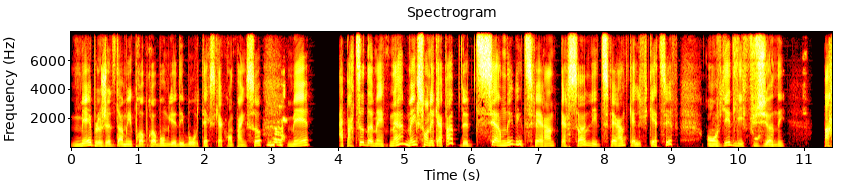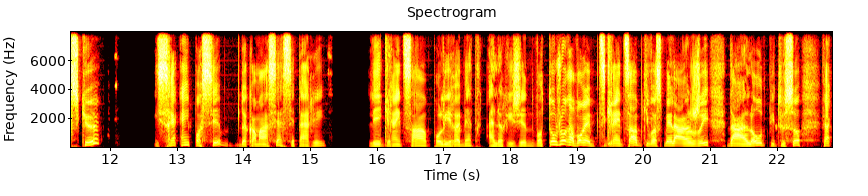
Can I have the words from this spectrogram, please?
Mais, je dis dans mes propres mots, mais il y a des beaux textes qui accompagnent ça. Mais à partir de maintenant, même si on est capable de discerner les différentes personnes, les différents qualificatifs, on vient de les fusionner. Parce que il serait impossible de commencer à séparer les grains de sable pour les remettre à l'origine. Il va toujours avoir un petit grain de sable qui va se mélanger dans l'autre, puis tout ça. Fait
